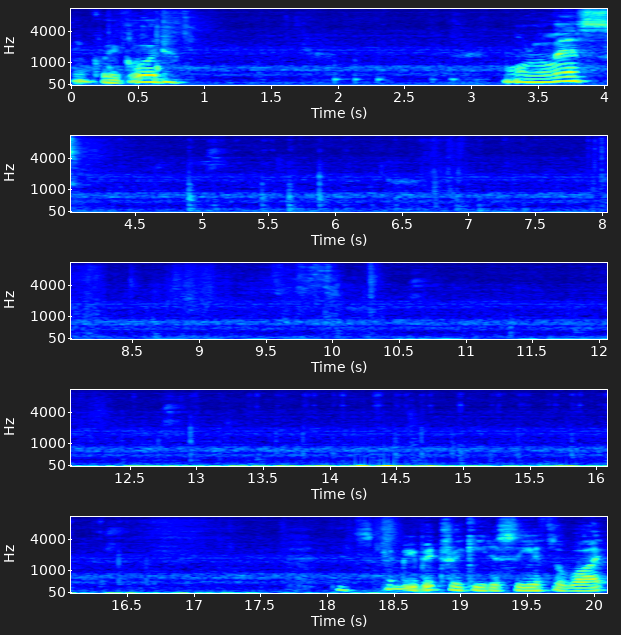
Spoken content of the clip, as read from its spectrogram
I think we're good, more or less. Can be a bit tricky to see if the white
